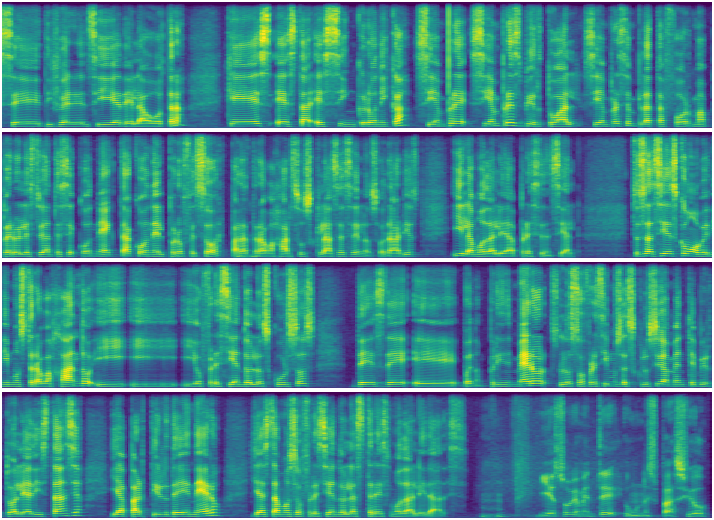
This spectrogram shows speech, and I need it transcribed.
se, diferencie de la otra, que es esta, es sincrónica, siempre, siempre es virtual, siempre es en plataforma, pero el estudiante se conecta con el profesor para trabajar sus clases en los horarios y la modalidad presencial. Entonces así es como venimos trabajando y, ofreciendo los cursos desde, eh, bueno, primero los ofrecimos exclusivamente virtual y a distancia y a partir de enero ya estamos ofreciendo las tres modalidades. Y es obviamente un espacio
